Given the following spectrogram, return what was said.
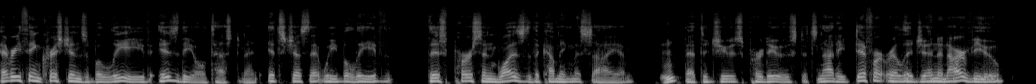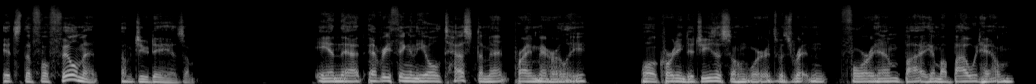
everything Christians believe is the Old Testament. It's just that we believe this person was the coming Messiah mm-hmm. that the Jews produced. It's not a different religion. In our view, it's the fulfillment of Judaism. And that everything in the Old Testament, primarily, well, according to Jesus' own words, was written for him, by him, about him,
